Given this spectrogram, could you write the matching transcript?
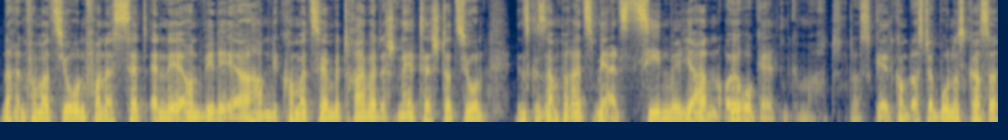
Nach Informationen von SZ, NDR und WDR haben die kommerziellen Betreiber der Schnellteststation insgesamt bereits mehr als 10 Milliarden Euro geltend gemacht. Das Geld kommt aus der Bundeskasse,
